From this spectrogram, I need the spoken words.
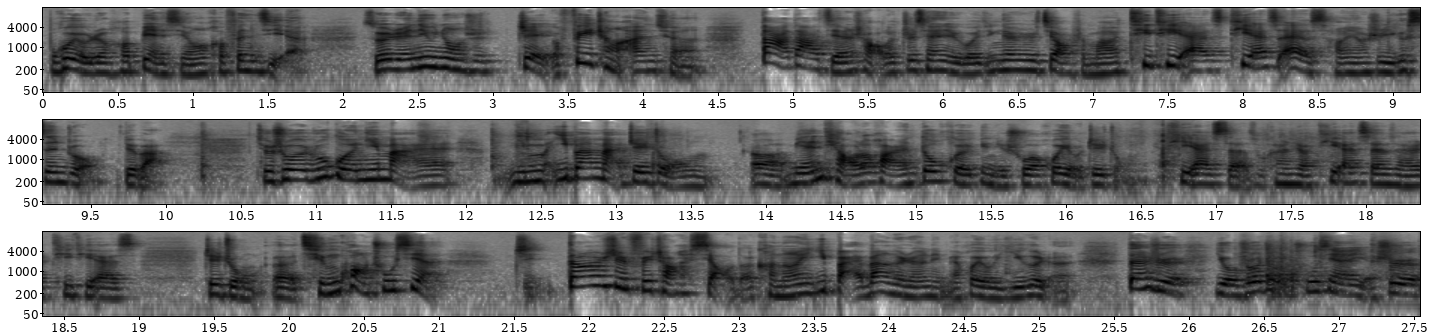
不会有任何变形和分解，所以人家用的是这个非常安全，大大减少了之前有个应该是叫什么 TTS TSS，好像是一个 syndrome，对吧？就说如果你买你一般买这种呃棉条的话，人都会跟你说会有这种 TSS，我看叫 TSS 还是 TTS。这种呃情况出现，这当然是非常小的，可能一百万个人里面会有一个人，但是有时候这种出现也是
